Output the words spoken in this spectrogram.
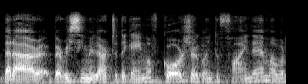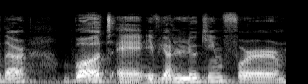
that are very similar to the game, of course, you're going to find them over there. But uh, if you are looking for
